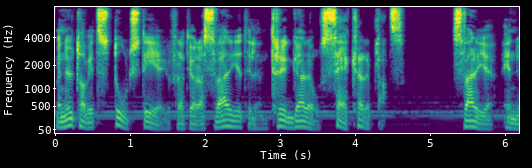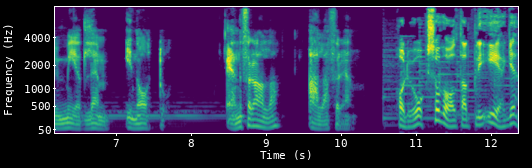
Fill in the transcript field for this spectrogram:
Men nu tar vi ett stort steg för att göra Sverige till en tryggare och säkrare plats. Sverige är nu medlem i Nato. En för alla, alla för en. Har du också valt att bli egen?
